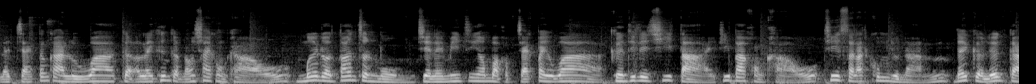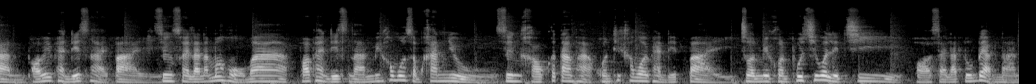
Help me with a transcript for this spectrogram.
และแจ็คต้องการรู้ว่าเกิดอะไรขึ้นกับน้องชายของเขา เมื่อโดนต้อนจนมุม เจเรมี่จึงยอมบอกกับแจ็คไปว่าคืนที่ลิชี่ตายที่บาร์ของเขาที่สลัดคุมอยู่นั้น ได้เกิดเรื่องกันเพราะมีแผ่นดิสหายไป ซึ่งไซรัสนั้นโมโหมาก เพราะแผ่นดิสนั้นมีข้อมูลสำคัญอยู่ ซึ่งเขาก็ตามหาคนที่ขโมยแผ่นดิสไป จนมีคนพูดชื่อว่าลิชี่พอไซรัสรู้แบบนั้น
